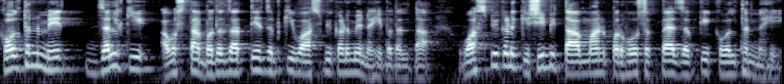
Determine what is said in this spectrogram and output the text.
कौलथन में जल की अवस्था बदल जाती है, जबकि वाष्पीकरण में नहीं बदलता। वाष्पीकरण किसी भी तापमान पर हो सकता है, जबकि कौलथन नहीं।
